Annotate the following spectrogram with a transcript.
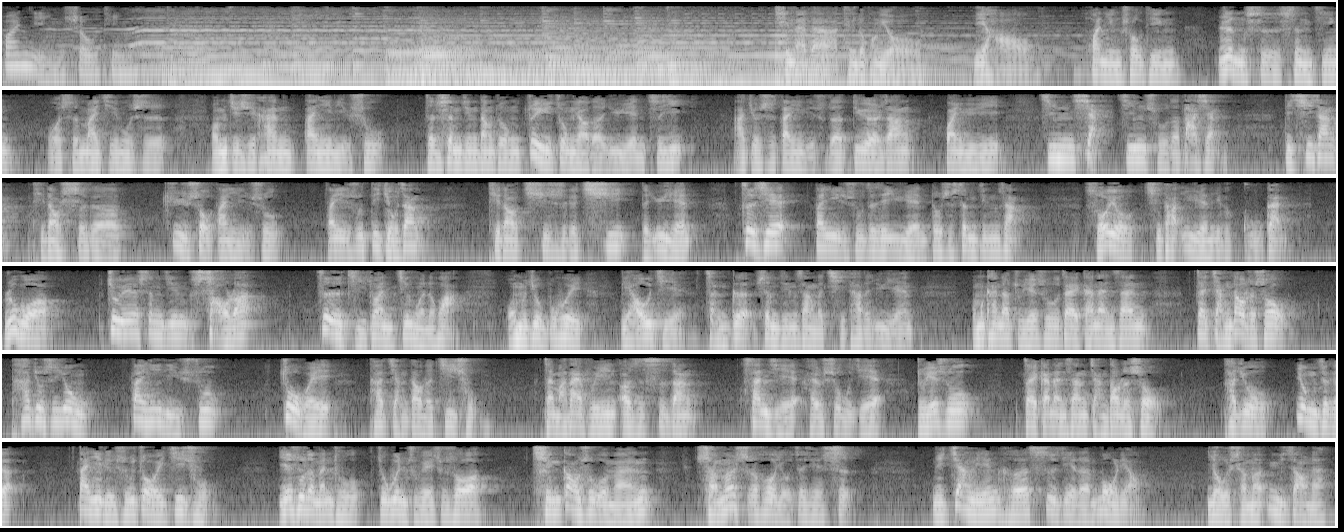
欢迎收听。亲爱的听众朋友，你好，欢迎收听认识圣经，我是麦基牧师。我们继续看但以理书，这是圣经当中最重要的预言之一啊，就是但以理书的第二章，关于金像、金属的大象。第七章提到四个巨兽，但以理书，但以理书第九章提到七十个七的预言，这些但以理书这些预言都是圣经上。所有其他预言的一个骨干，如果旧约圣经少了这几段经文的话，我们就不会了解整个圣经上的其他的预言。我们看到主耶稣在橄榄山在讲道的时候，他就是用但以理书作为他讲道的基础。在马太福音二十四章三节还有十五节，主耶稣在橄榄山讲道的时候，他就用这个。但以理书作为基础，耶稣的门徒就问主耶稣说：“请告诉我们，什么时候有这些事？你降临和世界的末了有什么预兆呢？”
